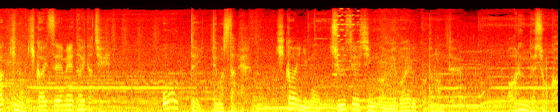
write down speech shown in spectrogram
さっきの機械生命体たち王って言ってましたね。機械にも忠誠心が芽生えることなんてあるんでしょうか？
